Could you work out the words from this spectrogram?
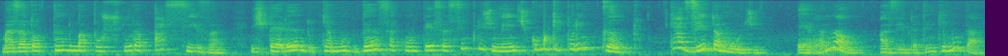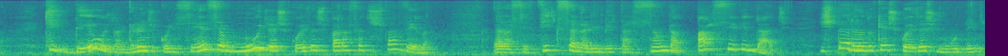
mas adotando uma postura passiva, esperando que a mudança aconteça simplesmente como que por encanto, que a vida mude. Ela não, a vida tem que mudar. que Deus, na grande consciência, mude as coisas para satisfazê-la. Ela se fixa na limitação da passividade, esperando que as coisas mudem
